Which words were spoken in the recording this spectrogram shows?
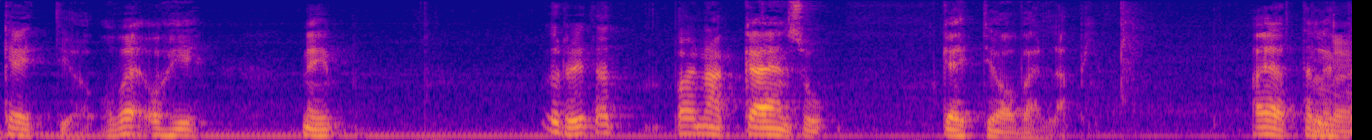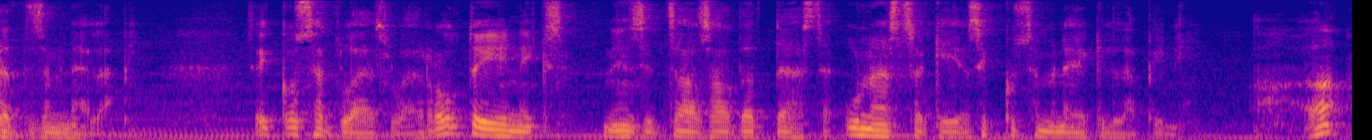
keittiön oven ohi, niin yrität painaa käen sun keittiön oven läpi. Ajattelet, Ne. että se menee läpi. Sitten kun se tulee sulle rutiiniksi, niin sit sä saatat tehdä se unessakin, ja sitten kun se meneekin läpi, niin aha,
